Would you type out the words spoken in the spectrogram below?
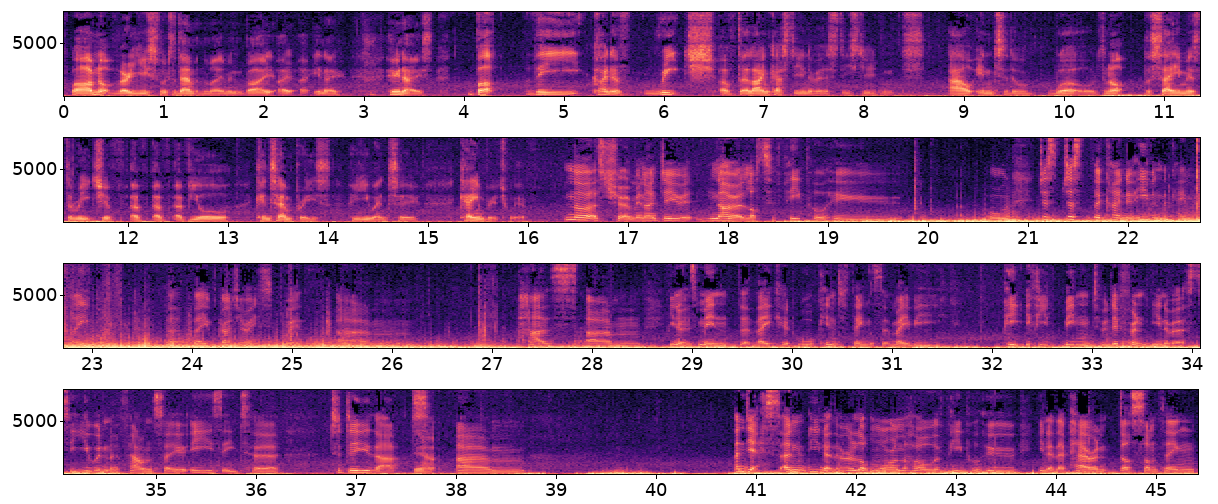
well, I'm not very useful to them at the moment, but I, I, I- you know, who knows? But the kind of reach of the Lancaster University students out into the world not the same as the reach of, of, of, of your contemporaries who you went to Cambridge with. No, that's true. I mean, I do know a lot of people who, or just just the kind of even the Cambridge label that they've graduated with um, has, um, you know, it's meant that they could walk into things that maybe if you'd been to a different university, you wouldn't have found so easy to to do that. Yeah. Um, and yes, and you know, there are a lot more on the whole of people who, you know, their parent does something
